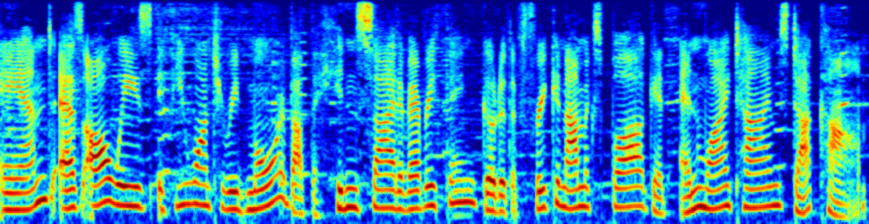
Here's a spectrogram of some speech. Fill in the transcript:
And as always, if you want to read more about the hidden side of everything, go to the Freakonomics blog at nytimes.com.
